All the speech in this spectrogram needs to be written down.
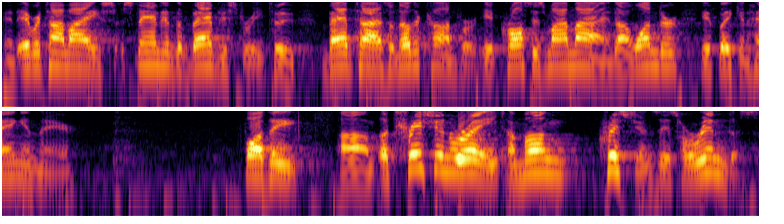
and every time I stand in the baptistry to baptize another convert, it crosses my mind. I wonder if they can hang in there. For the um, attrition rate among Christians is horrendous.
